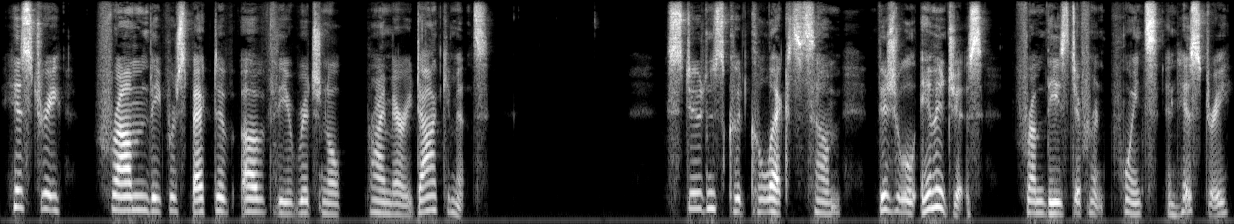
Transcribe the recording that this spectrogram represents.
history from the perspective of the original primary documents. Students could collect some visual images from these different points in history.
